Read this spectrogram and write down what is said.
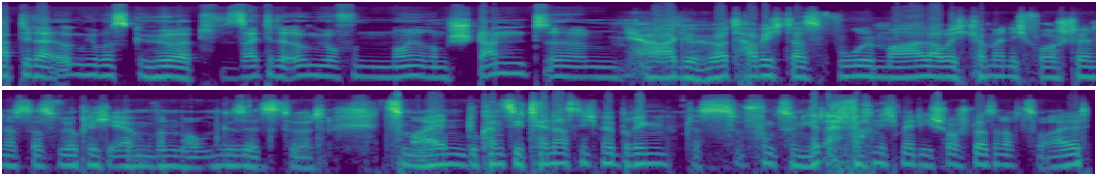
Habt ihr da irgendwie was gehört? Seid ihr da irgendwie auf einem neueren Stand? Ähm ja, gehört habe ich das wohl mal, aber ich kann mir nicht vorstellen, dass das wirklich irgendwann mal umgesetzt wird. Zum einen, du kannst die Tenners nicht mehr bringen, das funktioniert einfach nicht mehr, die Schauspieler sind auch zu alt.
